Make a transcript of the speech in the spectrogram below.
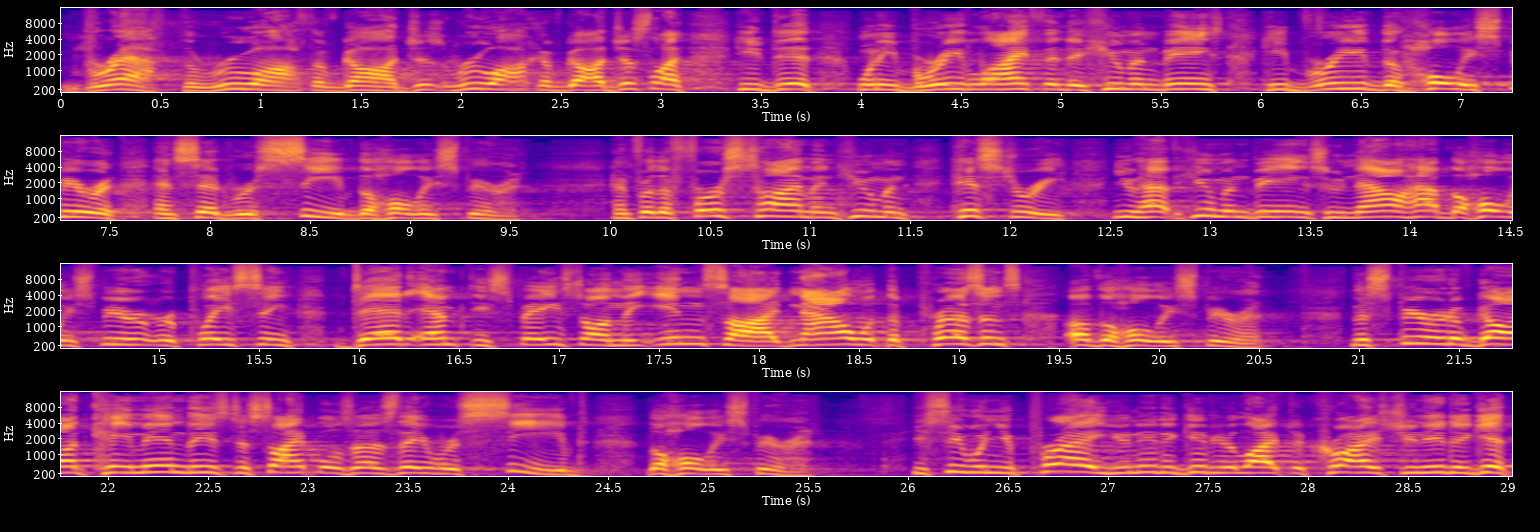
Breath, the ruach of God, just ruach of God, just like he did when he breathed life into human beings, he breathed the Holy Spirit and said, Receive the Holy Spirit. And for the first time in human history, you have human beings who now have the Holy Spirit replacing dead, empty space on the inside, now with the presence of the Holy Spirit. The Spirit of God came in these disciples as they received the Holy Spirit. You see, when you pray, you need to give your life to Christ. You need to get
